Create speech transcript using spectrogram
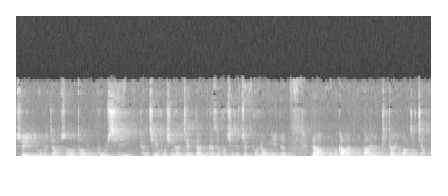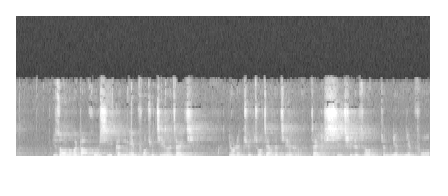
所以我们讲说，从呼吸看起，呼吸很简单，可是呼吸是最不容易的。那我们刚刚我刚刚有提到，有忘记讲，有时候我们会把呼吸跟念佛去结合在一起。有人去做这样的结合，在吸气的时候就念念佛，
